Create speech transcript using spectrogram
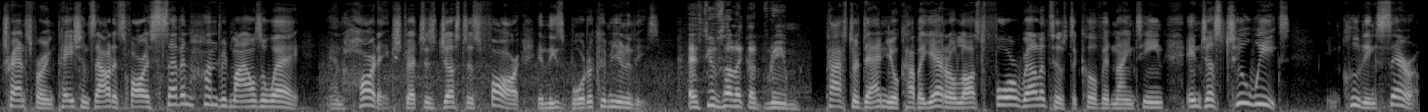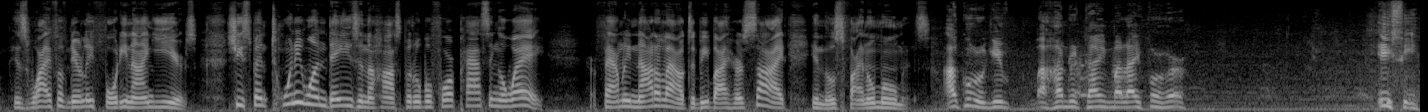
transferring patients out as far as 700 miles away. And heartache stretches just as far in these border communities. It feels like a dream. Pastor Daniel Caballero lost four relatives to COVID 19 in just two weeks, including Sarah, his wife of nearly 49 years. She spent 21 days in the hospital before passing away. Her family not allowed to be by her side in those final moments. I could give a hundred times my life for her. Easy,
